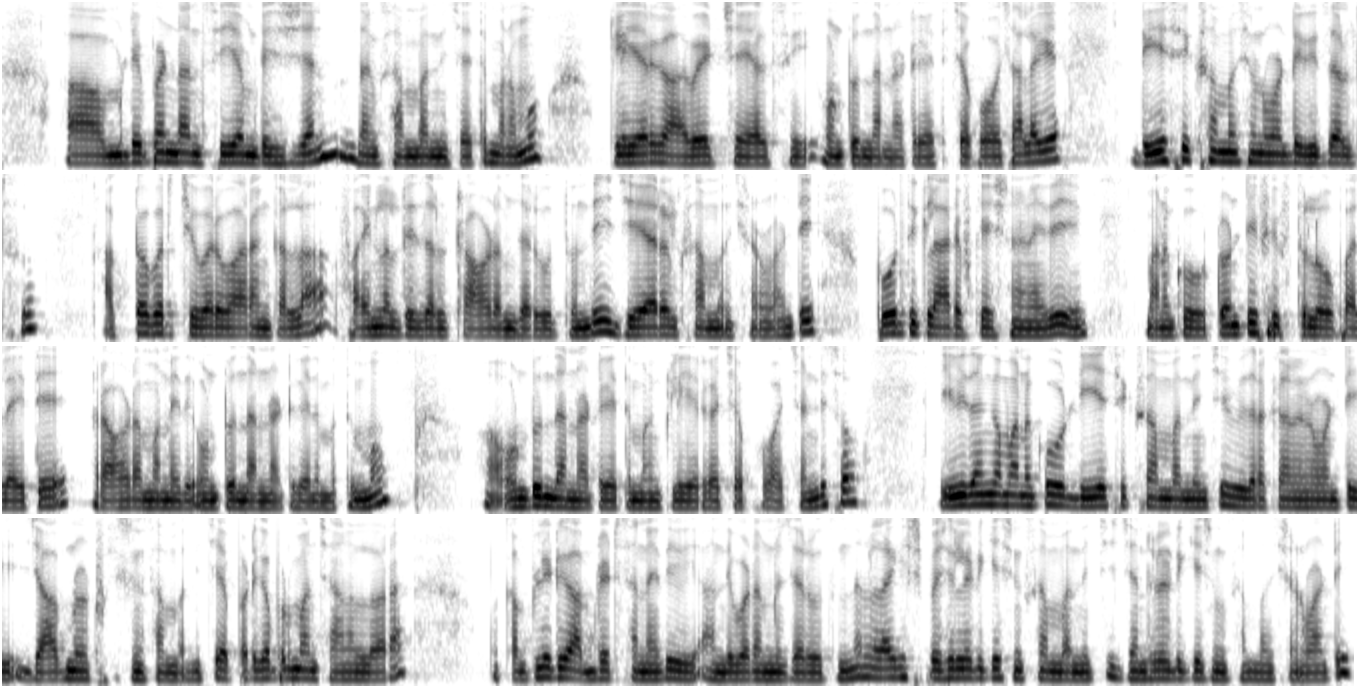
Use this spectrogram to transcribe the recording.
depend on CM decision దానికి సంబంధించి అయితే మనము క్లియర్గా అవైట్ చేయాల్సి ఉంటుంది అన్నట్టుగా అయితే చెప్పవచ్చు. అలాగే డిఎస్సికి సంబంధించినటువంటి రిజల్ట్స్ అక్టోబర్ చివరి వారం కల్లా ఫైనల్ రిజల్ట్ రావడం జరుగుతుంది. జేఆర్ఎల్కి సంబంధించినటువంటి పూర్తి క్లారిఫికేషన్ అనేది మనకు ట్వంటీ ఫిఫ్త్ లోపలైతే రావడం అనేది ఉంటుంది అన్నట్టుగా అయితే మొత్తము ఉంటుంది అన్నట్టుగా అయితే మనం క్లియర్గా చెప్పవచ్చండి. సో ఈ విధంగా మనకు డిఎస్సికి సంబంధించి వివిధ రకాలైనటువంటి జాబ్ నోటిఫికేషన్కి సంబంధించి ఎప్పటికప్పుడు మన ఛానల్ ద్వారా కంప్లీట్గా అప్డేట్స్ అనేది అందివ్వడం జరుగుతుంది. అలాగే స్పెషల్ ఎడ్యుకేషన్కి సంబంధించి జనరల్ ఎడ్యుకేషన్కి సంబంధించినటువంటి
